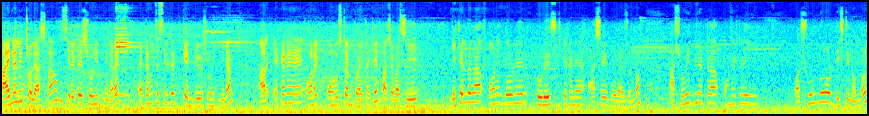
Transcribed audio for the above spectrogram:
ফাইনালি চলে আসলাম সিলেটের শহীদ মিনারে। একটা হচ্ছে সিলেটের কেন্দ্রীয় শহীদ মিনার। আর এখানে অনেক অনুষ্ঠান হয়ে থাকে, পাশাপাশি বিকেলবেলা অনেক ধরনের ট্যুরিস্ট এখানে আসে ঘোরার জন্য। আর শহীদ মিনারটা অনেকটাই সুন্দর দৃষ্টিনন্দন।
